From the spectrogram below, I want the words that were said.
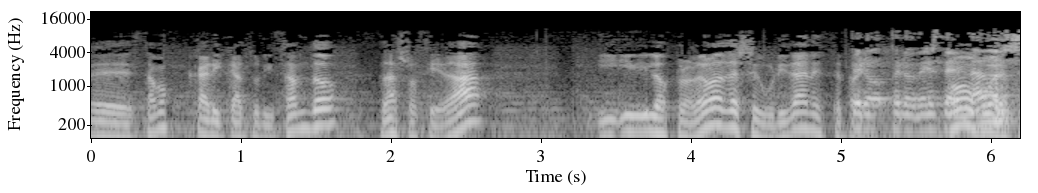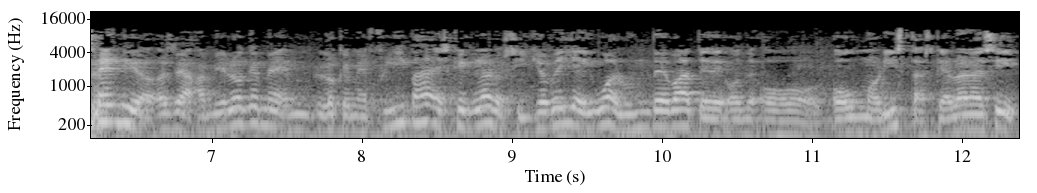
eh, estamos caricaturizando la sociedad y, y los problemas de seguridad en este país. Pero, pero desde el ¿Cómo lado serio, o sea, a mí lo que me, lo que me flipa es que, claro, si yo veía igual un debate de- o, de- o- o humoristas que hablan así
